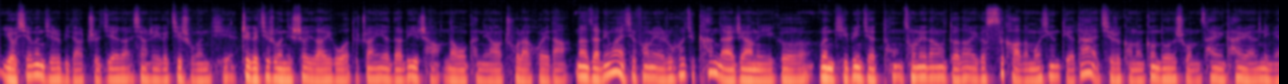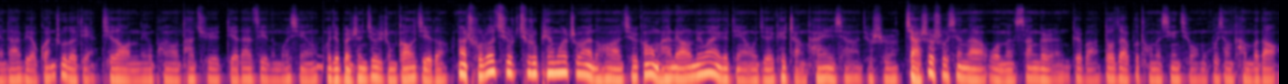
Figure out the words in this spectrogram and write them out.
有些问题是比较直接的，像是一个技术问题。这个技术问题涉及到一个我的专业的立场，那我肯定要出来回答。那在另外一些方面，如何去看待这样的一个问题，并且从从这当中得到一个思考的模型迭代，其实可能更多的是我们参与开源里面大家比较关注的点。提到我的那个朋友，他去迭代自己的模型，我觉得本身就是一种高级的。那除了去去除偏颇之外的话，其实刚我们还聊了另外一个点，我觉得可以展开一下，就是假设说现在我们三个人，对吧，都在不同的星球，我们互相看不到，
